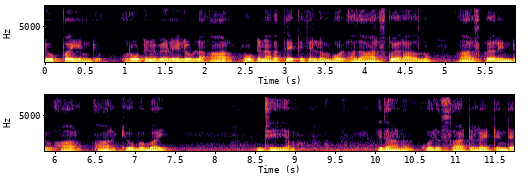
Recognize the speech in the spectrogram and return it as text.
ടു പൈ ഇന്റു റൂട്ടിന് വെളിയിലുള്ള ആർ റൂട്ടിനകത്തേക്ക് ചെല്ലുമ്പോൾ അത് ആർ സ്ക്വയർ ആകുന്നു. R square into R R cube by G M. ഇതാണ് ഒരു സാറ്റലൈറ്റിന്റെ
